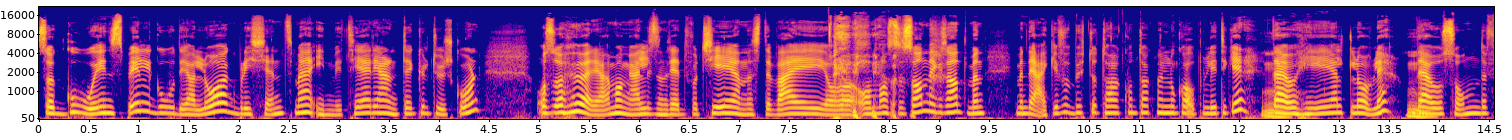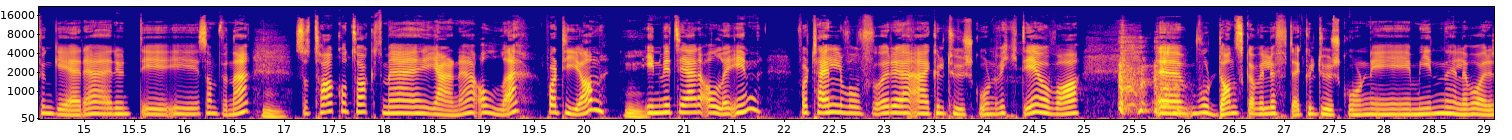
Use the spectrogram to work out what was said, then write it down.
Så gode innspill, god dialog, bli kjent med, inviter gjerne til kulturskolen. Og så hører jeg mange er sånn redd for tjenestevei og, og masse sånn, ikke sant. Men, men det er ikke forbudt å ta kontakt med en lokalpolitiker. Mm. Det er jo helt lovlig. Mm. Det er jo sånn det fungerer rundt i, i samfunnet. Mm. Så ta kontakt med gjerne alle partiene. Mm. Inviter alle inn. Fortell hvorfor er kulturskolen viktig, og hva, eh, hvordan skal vi løfte kulturskolen i min eller vår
